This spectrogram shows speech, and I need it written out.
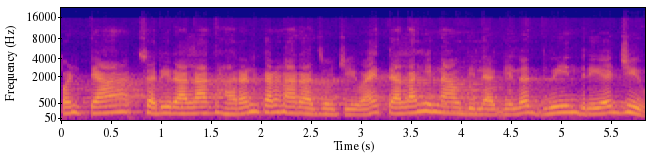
पण त्या शरीराला धारण करणारा जो जीव आहे त्यालाही नाव दिलं गेलं द्विंद्रिय जीव.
